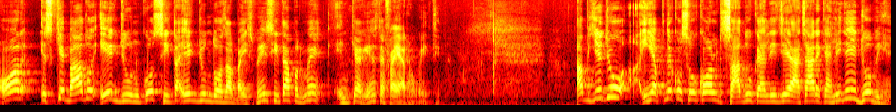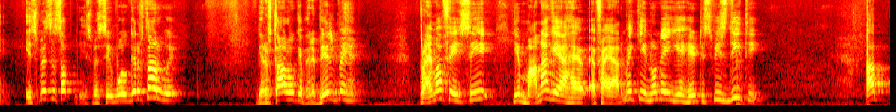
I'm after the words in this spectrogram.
और इसके बाद वो एक जून को सीता, एक जून 2022 में सीतापुर में इनके अगेंस्ट एफआईआर हो गई थी। अब ये जो, ये अपने को सो कॉल्ड साधु कह लीजिए, आचार्य कह लीजिए जो भी हैं, इसमें से सब, इसमें से वो गिरफ़्तार हुए। गिरफ़्तार होके फिर बेल पे हैं। प्राइमा फेसी ये माना गया है एफआईआर में कि इन्होंने ये हेट स्पीच दी थी। अब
